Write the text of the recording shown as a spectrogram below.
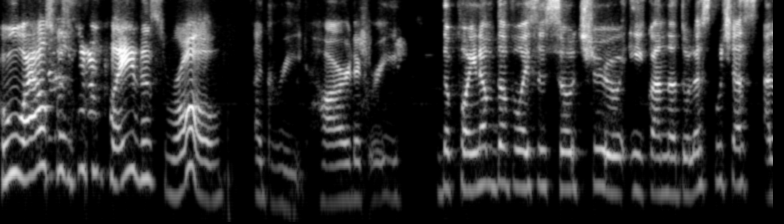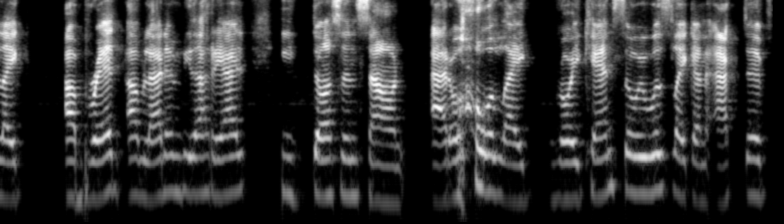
who else was gonna play this role? Agreed. Hard agreed. the point of the voice is so true. Y cuando tú lo escuchas, like a Brett hablar en vida real, he doesn't sound at all like Roy Kent. So it was like an active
